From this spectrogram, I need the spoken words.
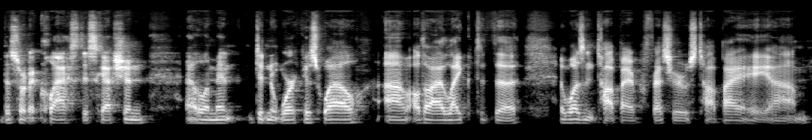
the sort of class discussion element didn't work as well. Um, although I liked the, it wasn't taught by a professor; it was taught by a um,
